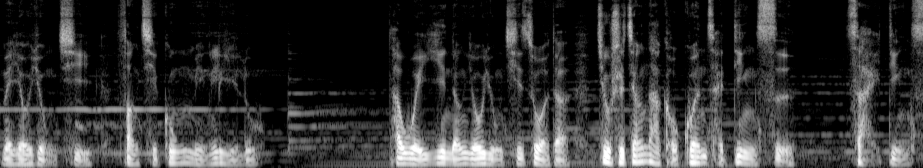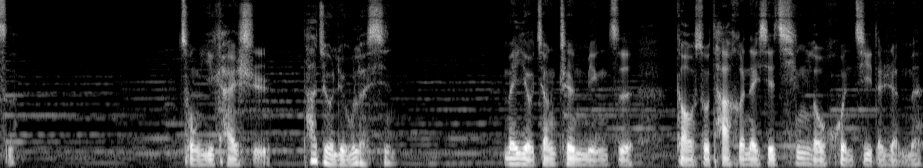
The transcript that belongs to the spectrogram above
没有勇气放弃功名利禄，他唯一能有勇气做的，就是将那口棺材钉死，再钉死。从一开始，他就留了心，没有将真名字告诉他和那些青楼混迹的人们。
